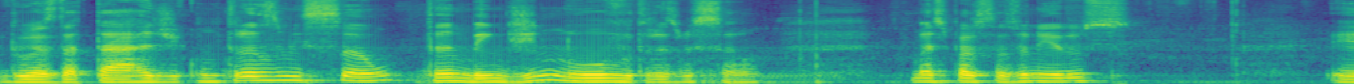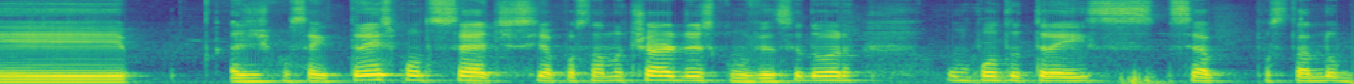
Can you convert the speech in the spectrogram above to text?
duas da tarde, com transmissão, também de novo transmissão, mas para os Estados Unidos. E a gente consegue 3.7 se apostar no Chargers como vencedor, 1.3 se apostar no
